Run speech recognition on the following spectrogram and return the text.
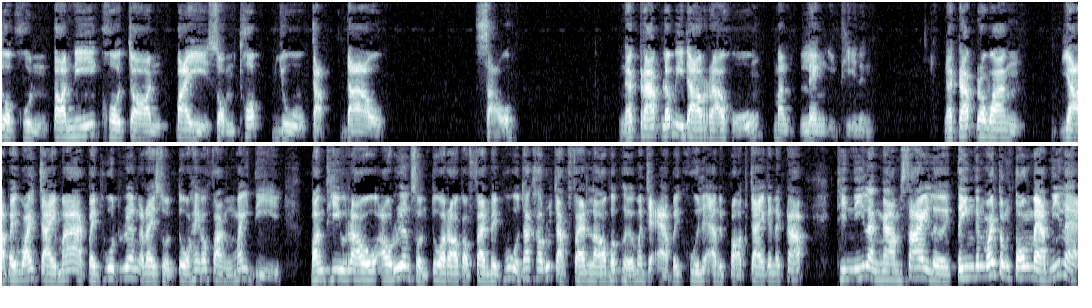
ตัวคุณ ตอนนี้โคจรไปสมทบอยู่กับดาวเสาร์นะครับ แล้วมีดาวราหูมาเล็งอีกทีหนึ่งนะครับ ระวังอย่าไปไว้ใจมากไปพูดเรื่องอะไรส่วนตัวให้เขาฟังไม่ดี บางทีเราเอาเรื่องส่วนตัวเรากับแฟนไปพูด ถ้าเขารู้จักแฟนเราเผลอๆมันจะแอบไปคุยและแอบไปปลอบใจกันนะครับ ทีนี้แหละงามไส้เลย ติงกันไว้ตรงๆแบบนี้แหละ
